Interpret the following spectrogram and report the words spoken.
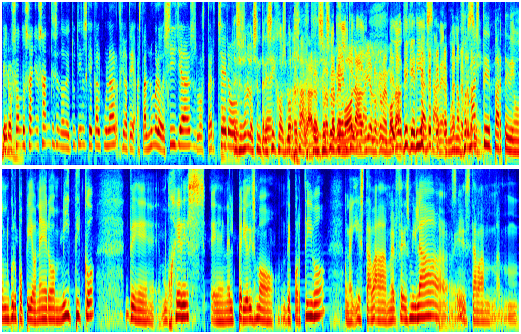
Pero son dos años antes en donde tú tienes que calcular, fíjate, hasta el número de sillas, los percheros. Esos son los entresijos, Borja. Claro, que es eso lo es que me mola, a quería- mí es lo que me es mola. lo que quería saber. Bueno, formaste parte de un grupo pionero, mítico, de mujeres en el periodismo deportivo. Bueno, ahí estaba Mercedes Milá, estaba mm,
